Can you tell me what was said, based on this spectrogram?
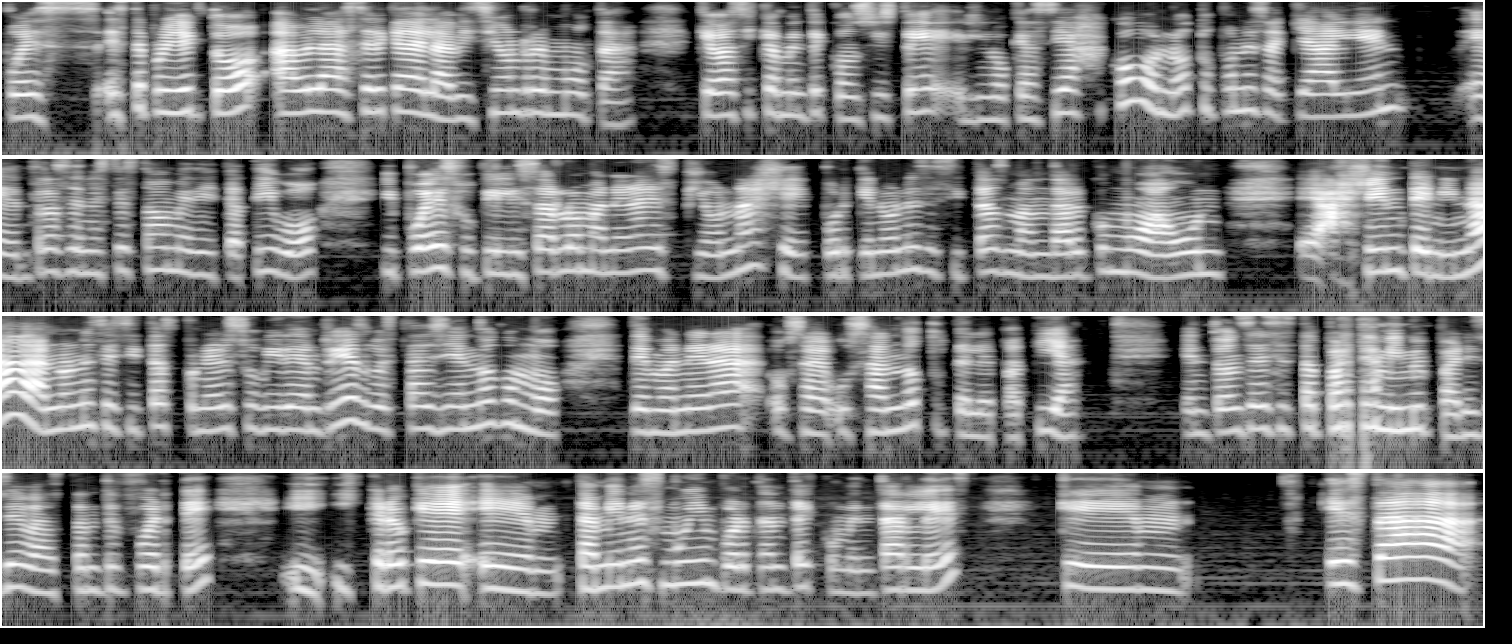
pues este proyecto habla acerca de la visión remota, que básicamente consiste en lo que hacía Jacobo, ¿no? Tú pones aquí a alguien entras en este estado meditativo y puedes utilizarlo a manera de espionaje, porque no necesitas mandar como a un eh, agente ni nada, no necesitas poner su vida en riesgo, estás yendo como de manera, o sea, usando tu telepatía. Entonces, esta parte a mí me parece bastante fuerte y, creo que em, también es muy importante comentarles que mm, esta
